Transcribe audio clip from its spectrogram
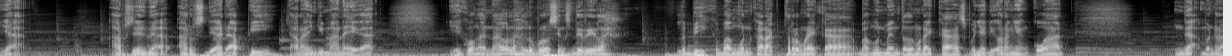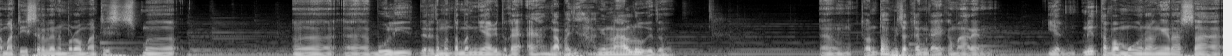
Ya harus dihadapi, harus dihadapi. Caranya gimana ya kak? Ya gue nggak tahu lah lu browsing sendiri lah. Lebih kebangun karakter mereka bangun mental mereka supaya jadi orang yang kuat. Nggak mendramatisir dan meromantisme uh, uh, bully dari teman-temannya gitu. Kayak eh nggak aja angin lalu gitu. Um, contoh misalkan kayak kemarin ya ini tanpa mengurangi rasa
